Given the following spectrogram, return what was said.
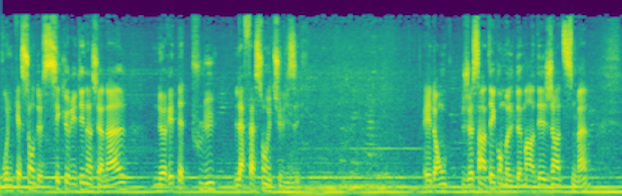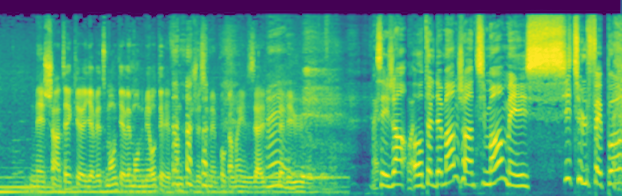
pour une question de sécurité nationale, ne répète plus la façon utilisée. Et donc, je sentais qu'on me le demandait gentiment, mais je sentais qu'il y avait du monde qui avait mon numéro de téléphone, puis je sais même pas comment ils l'avaient eu. C'est genre, on te le demande gentiment, mais si tu le fais pas,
